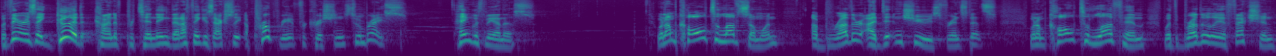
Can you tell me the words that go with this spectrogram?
But there is a good kind of pretending that I think is actually appropriate for Christians to embrace. Hang with me on this. When I'm called to love someone, a brother I didn't choose, for instance, when I'm called to love him with brotherly affection,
